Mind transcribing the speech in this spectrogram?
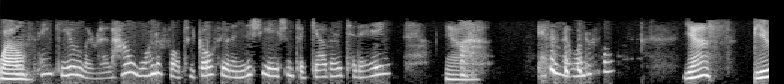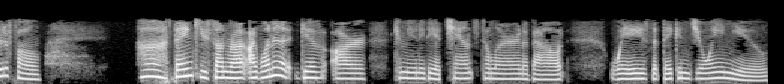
Well, oh, thank you, Loren. How wonderful to go through an initiation together today. Yeah. Uh, isn't that wonderful? yes, beautiful. Ah, thank you, San Ra. I want to give our community a chance to learn about ways that they can join you.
